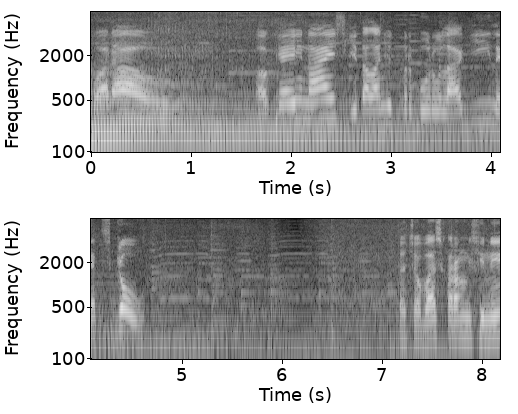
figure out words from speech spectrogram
Wadaw. Oke nice. Kita lanjut berburu lagi. Let's go. Kita coba sekarang di sini.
